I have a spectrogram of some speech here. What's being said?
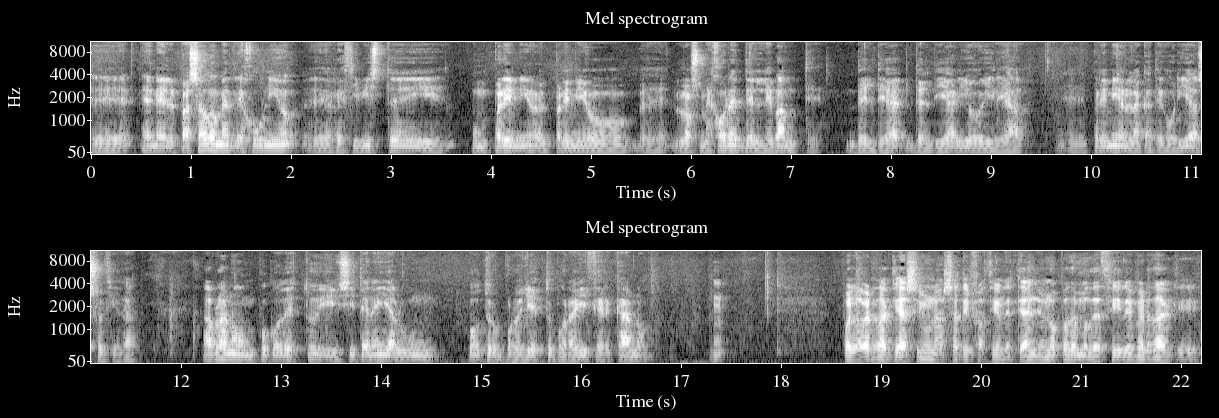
Eh, en el pasado mes de junio eh, recibiste un premio, el premio eh, Los Mejores del Levante, del, del diario Ideal, premio en la categoría Sociedad. Háblanos un poco de esto y si tenéis algún otro proyecto por ahí cercano. Pues la verdad que ha sido una satisfacción este año. No podemos decir, es verdad que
